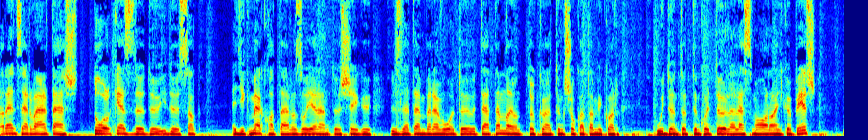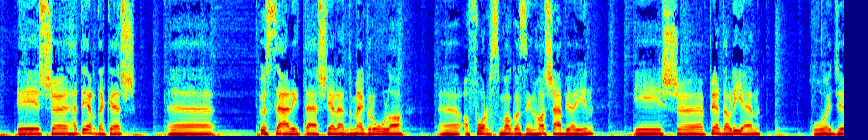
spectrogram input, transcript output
a rendszerváltástól kezdődő időszak egyik meghatározó jelentőségű üzletembere volt ő, tehát nem nagyon tököltünk sokat, amikor úgy döntöttünk, hogy tőle lesz ma aranyköpés. És hát érdekes, összeállítás jelent meg róla a Forbes magazin hasábjain, és például ilyen, hogy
